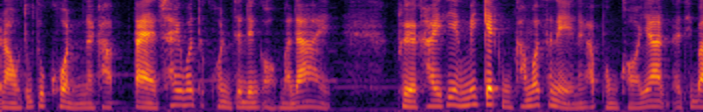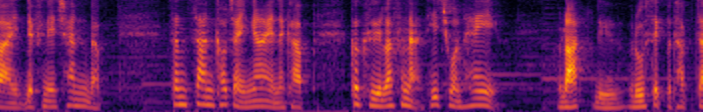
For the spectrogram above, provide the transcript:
เราทุกๆ คนนะครับ แต่ใช่ว่าทุกคนจะดึงออกมาได้ เผื่อใครที่ยังไม่เก็ตของคำว่าเสน่ห์นะครับ ผมขออนุญาตอธิบาย definition แบบสั้นๆ เข้าใจง่ายนะครับ ก็คือลักษณะที่ชวนให้รักหรือรู้สึกประทับใจ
